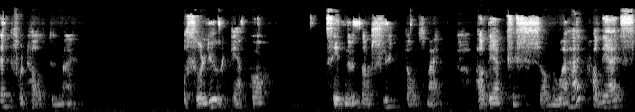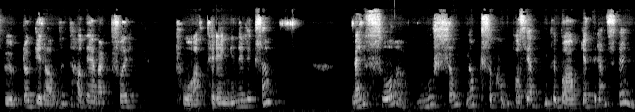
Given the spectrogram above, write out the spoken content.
dette fortalte hun meg. Og så lurte jeg på, siden hun da slutta hos meg, hadde jeg pusha noe her? Hadde jeg spurt og gravd? Hadde jeg vært for påtrengende, liksom? Men så, morsomt nok, så kom pasienten tilbake etter en stund.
